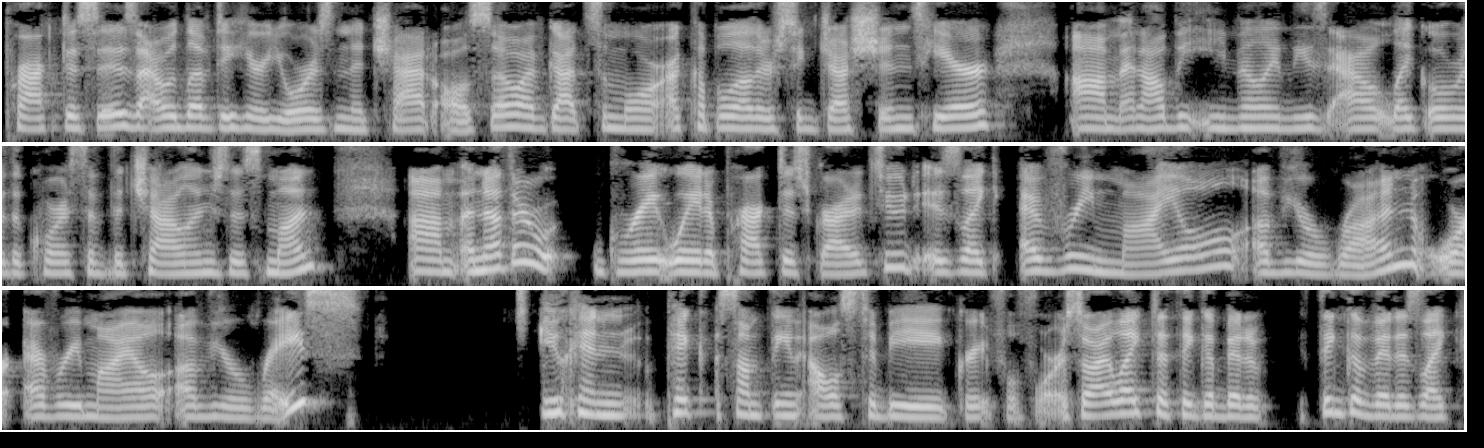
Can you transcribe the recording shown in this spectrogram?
practices. I would love to hear yours in the chat also. I've got some more, a couple other suggestions here. Um, and I'll be emailing these out like over the course of the challenge this month. Um, another great way to practice gratitude is like every mile of your run or every mile of your race you can pick something else to be grateful for. So I like to think a bit of think of it as like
